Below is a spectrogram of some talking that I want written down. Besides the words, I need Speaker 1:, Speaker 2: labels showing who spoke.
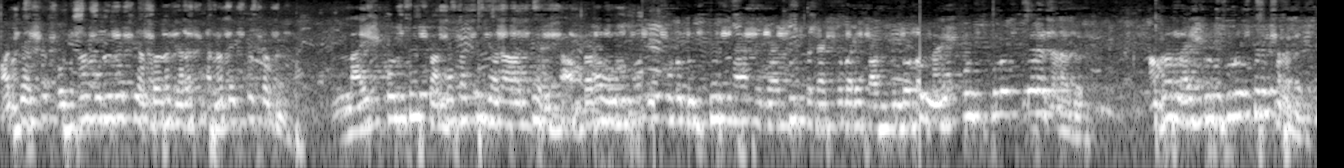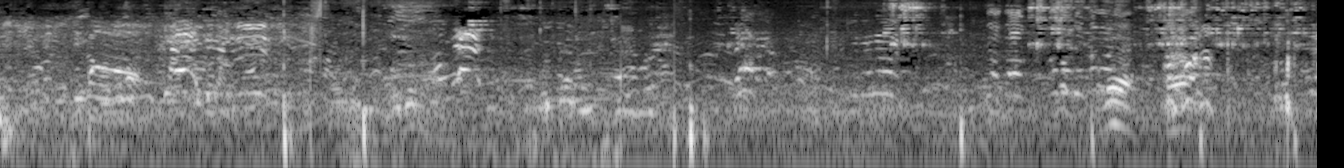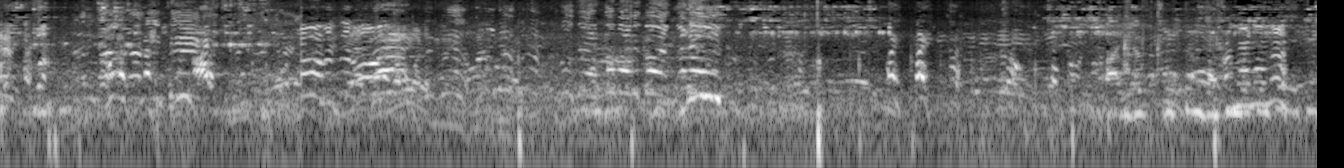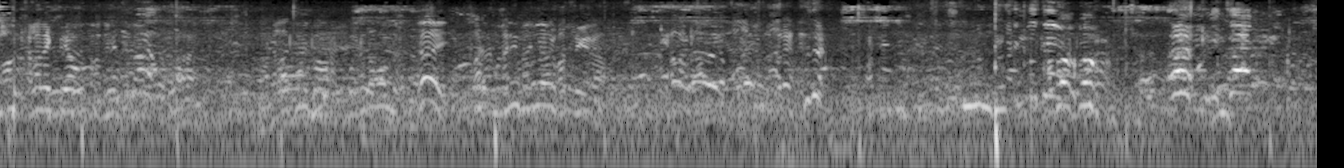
Speaker 1: আচ্ছা একটা ঘোষণা করে রাখছি আপনারা যারা খেলা দেখতে পাবেন লাইভ করছেন কাছাকাছি যারা আছে আপনারা অনুষ্ঠানে কোনো লাইভ কোর্সগুলো ছেড়ে খেলা ので。はい、は、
